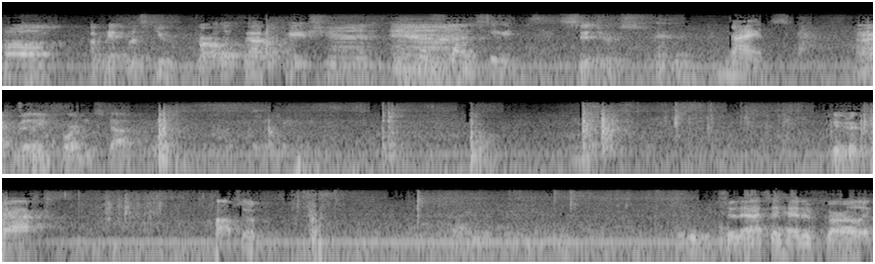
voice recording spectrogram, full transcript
Um, okay, let's do garlic fabrication and citrus. Nice. All right, really important stuff here. Give it a crack. Pops open. So that's a head of garlic.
